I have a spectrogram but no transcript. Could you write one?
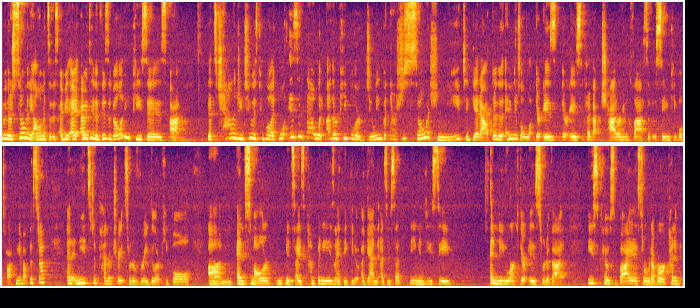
I mean, there's so many elements of this. I mean, I, I would say the visibility piece is um, that's challenging too. Is people like, well, isn't that what other people are doing? But there's just so much need to get out there. That I think there's a lot. There is there is kind of that chattering class of the same people talking about this stuff, and it needs to penetrate sort of regular people um, and smaller mid-sized companies. And I think, you know, again, as you said, being in DC and New York, there is sort of that East Coast bias or whatever, or kind of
